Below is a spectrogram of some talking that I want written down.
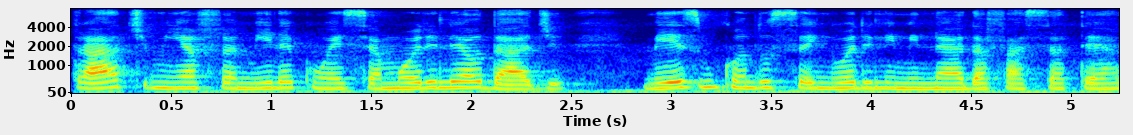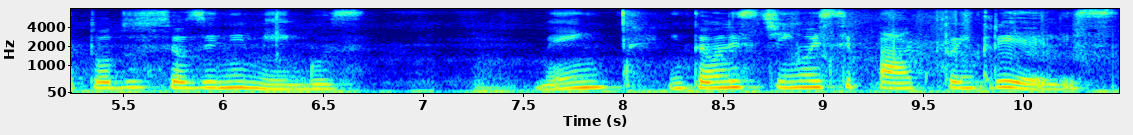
trate minha família com esse amor e lealdade, mesmo quando o Senhor eliminar da face da terra todos os seus inimigos. Amém? Então eles tinham esse pacto entre eles.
